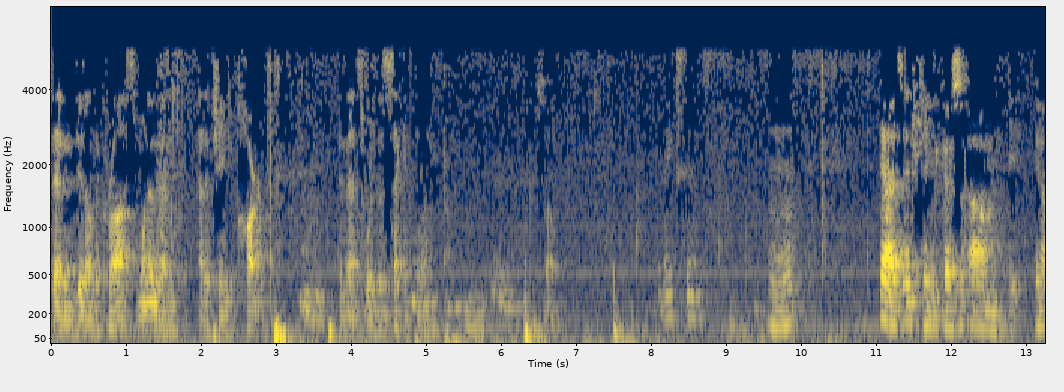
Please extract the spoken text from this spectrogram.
said and did on the cross, one of them had a change of heart. And that's where the second one. So. Makes sense. Mm-hmm. Yeah, it's interesting because um, you know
